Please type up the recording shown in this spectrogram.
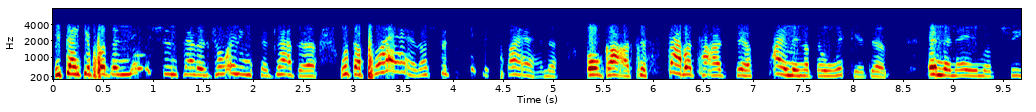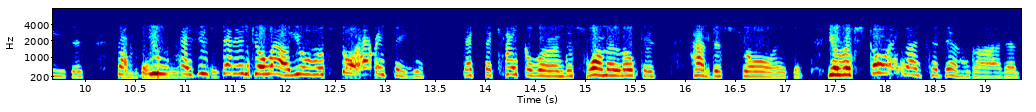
We thank you for the nations that are joining together with a plan, a strategic plan, oh God, to sabotage the assignment of the wicked uh, in the name of Jesus. That you, as you said in Joel, you'll restore everything that the cankerworm, and the swarming locust have destroyed. You're restoring unto them, God. And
